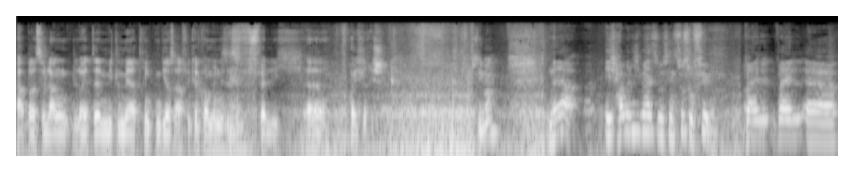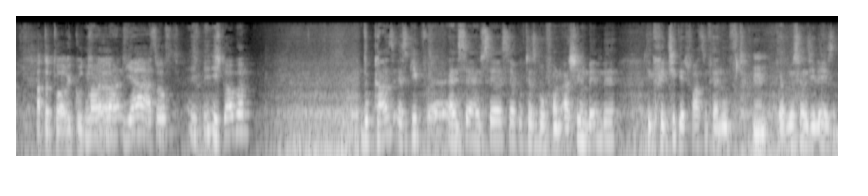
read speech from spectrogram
aber solange Leute Mittelmeer trinken, die aus Afrika kommen, ist es mhm. völlig äh, heuchlerisch. Simon? Naja, ich habe nicht mehr so hinzuzufügen. Weil, okay. weil äh, hat der Tori gut man, äh, man, Ja, also ich, ich, glaube, du kannst, es gibt ein sehr, ein sehr, sehr gutes Buch von Achille Mbembe, die Kritik der schwarzen Vernunft. Mhm. Das müssen Sie lesen.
